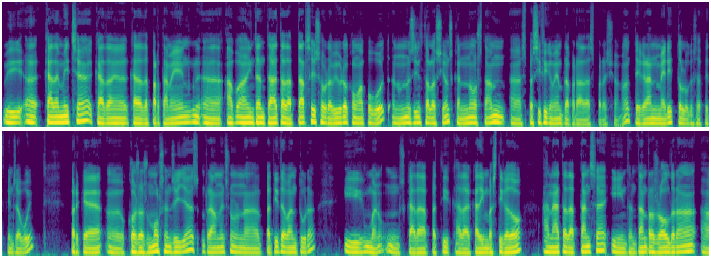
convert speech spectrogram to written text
Vull dir, eh, cada metge, cada, cada departament eh, ha intentat adaptar-se i sobreviure com ha pogut en unes instal·lacions que no estan eh, específicament preparades per això. No? Té gran mèrit tot el que s'ha fet fins avui, perquè eh, coses molt senzilles realment són una petita aventura i bueno, doncs cada, petit, cada, cada investigador ha anat adaptant-se i intentant resoldre eh,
